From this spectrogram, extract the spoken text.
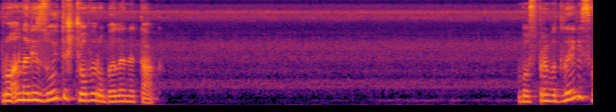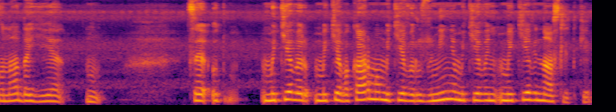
проаналізуйте, що ви робили не так. Бо справедливість вона дає. ну, це от миттєве, миттєва карма, миттєве розуміння, миттєві, миттєві наслідки.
